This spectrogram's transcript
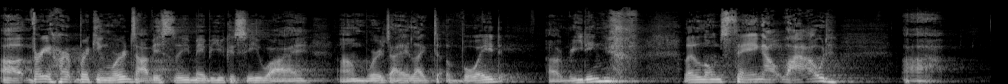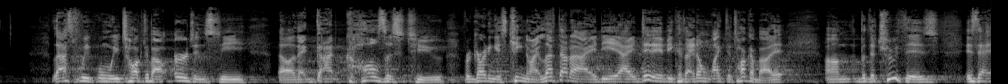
Uh, very heartbreaking words, obviously. Maybe you could see why um, words I like to avoid uh, reading, let alone saying out loud. Uh, last week, when we talked about urgency uh, that God calls us to regarding His kingdom, I left out an idea. I did it because I don't like to talk about it. Um, but the truth is, is that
